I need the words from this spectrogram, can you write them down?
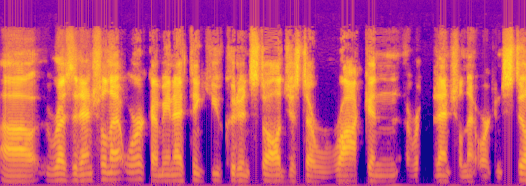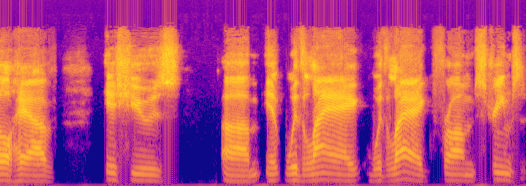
uh, residential network. I mean, I think you could install just a rockin' residential network and still have issues um, it, with lag with lag from streams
